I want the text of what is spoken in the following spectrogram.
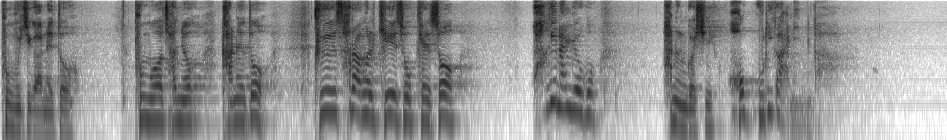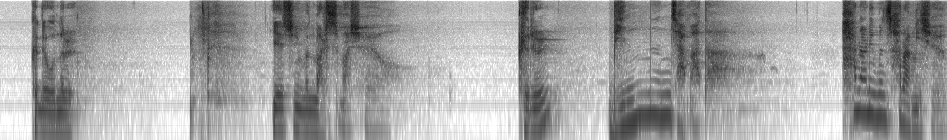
부부지간에도 부모와 자녀 간에도 그 사랑을 계속해서 확인하려고 하는 것이 혹 우리가 아닌가. 근데 오늘 예수님은 말씀하셔요. 그를 믿는 자마다 하나님은 사랑이셔요.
